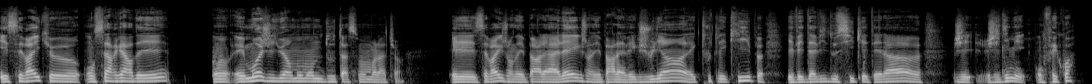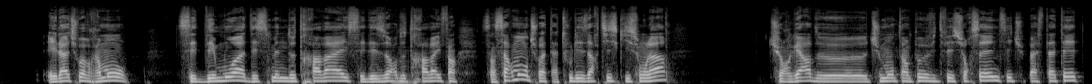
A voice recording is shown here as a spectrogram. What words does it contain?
et c'est vrai que on s'est regardé, et moi j'ai eu un moment de doute à ce moment-là, tu vois. Et c'est vrai que j'en ai parlé à Alex, j'en ai parlé avec Julien, avec toute l'équipe. Il y avait David aussi qui était là. J'ai j'ai dit mais on fait quoi? Et là, tu vois vraiment, c'est des mois, des semaines de travail, c'est des heures de travail. Enfin, sincèrement, tu vois, t'as tous les artistes qui sont là. Tu regardes, euh, tu montes un peu vite fait sur scène, tu tu passes ta tête,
